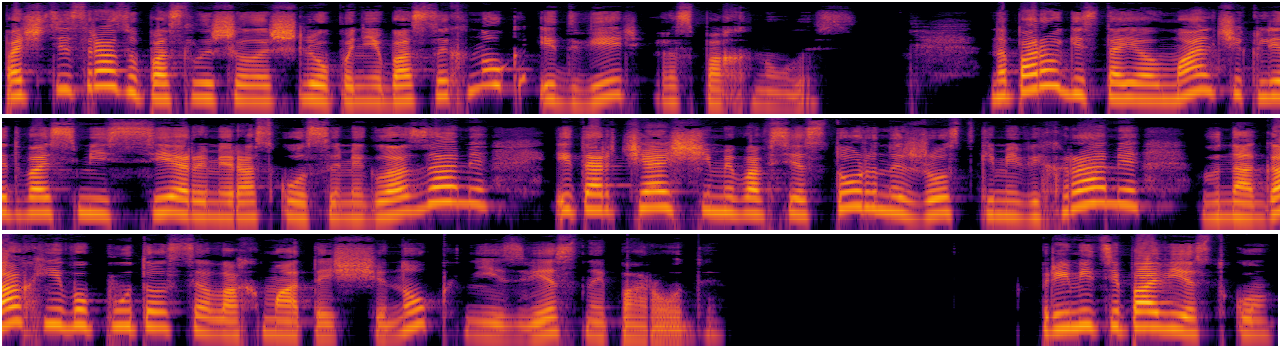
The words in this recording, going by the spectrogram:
Почти сразу послышалось шлепанье босых ног, и дверь распахнулась. На пороге стоял мальчик лет восьми с серыми раскосыми глазами и торчащими во все стороны жесткими вихрами, в ногах его путался лохматый щенок неизвестной породы. «Примите повестку»,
